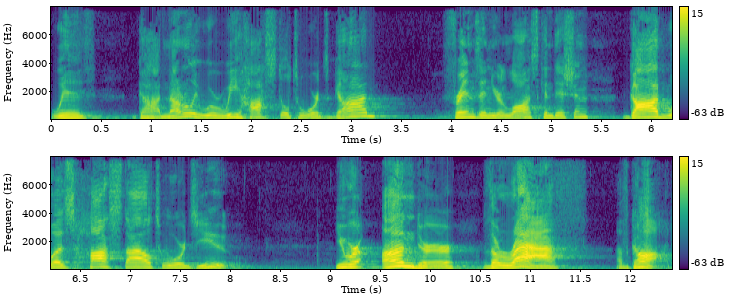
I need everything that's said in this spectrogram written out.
with God. Not only were we hostile towards God, friends, in your lost condition, God was hostile towards you. You were under the wrath of God.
